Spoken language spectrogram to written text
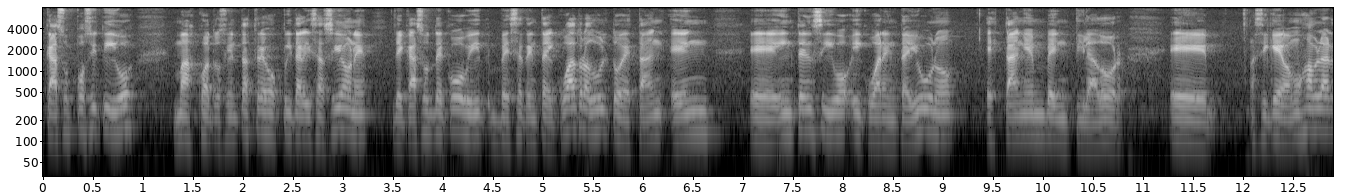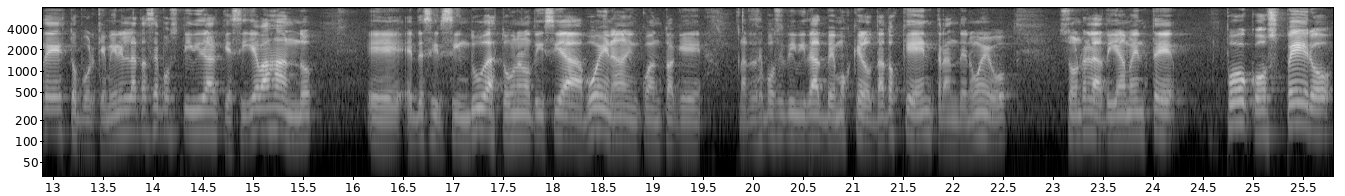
casos positivos más 403 hospitalizaciones de casos de COVID, 74 adultos están en eh, intensivo y 41 están en ventilador. Eh, así que vamos a hablar de esto porque miren la tasa de positividad que sigue bajando. Eh, es decir, sin duda esto es una noticia buena en cuanto a que la tasa de positividad vemos que los datos que entran de nuevo son relativamente pocos, pero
